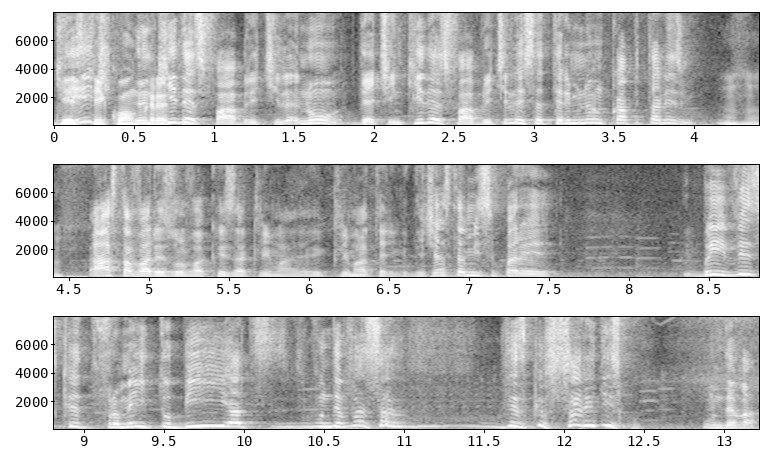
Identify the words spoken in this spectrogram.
Chestii deci, concrete. închideți fabricile, nu, deci închideți fabricile și să terminăm cu capitalism. Uh-huh. Asta va rezolva criza clima, climaterică. Deci asta mi se pare... Băi, vezi că from A to B, ați, undeva să... Vezi că sare discul. Undeva.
